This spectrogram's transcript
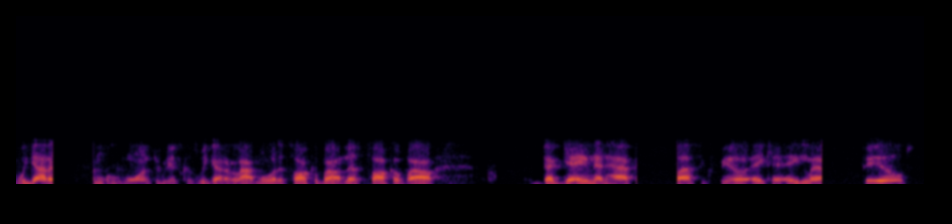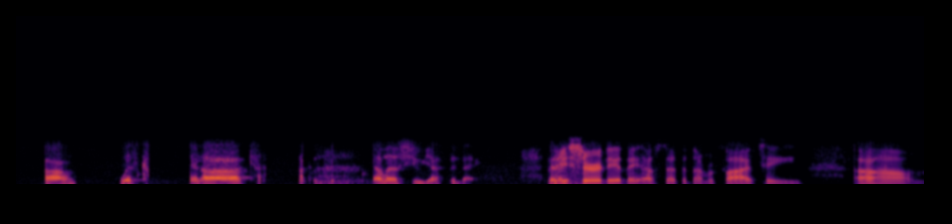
we got to move on through this because we got a lot more to talk about. Let's talk about that game that happened Classic Field, aka Lambeau Field. Um, Wisconsin uh LSU yesterday. They sure did. They upset the number five team um,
